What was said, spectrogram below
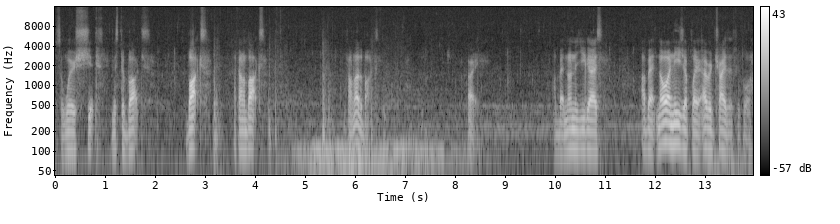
So where's shit, Mr. Box? Box. I found a box. I found another box. Alright. I bet none of you guys... I bet no Amnesia player ever tried this before.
